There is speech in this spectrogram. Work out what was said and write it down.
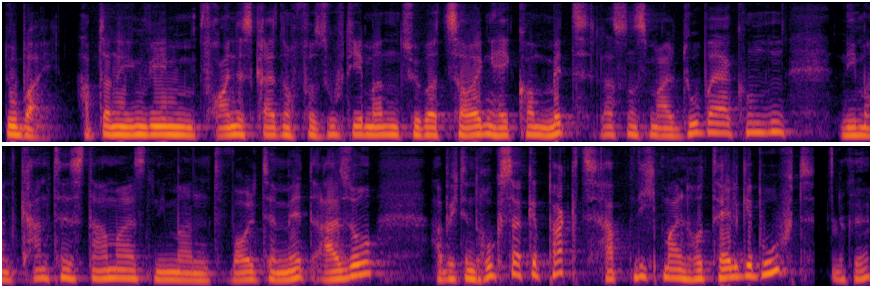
Dubai. Hab dann irgendwie im Freundeskreis noch versucht, jemanden zu überzeugen, hey, komm mit, lass uns mal Dubai erkunden. Niemand kannte es damals, niemand wollte mit. Also habe ich den Rucksack gepackt, habe nicht mal ein Hotel gebucht okay.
